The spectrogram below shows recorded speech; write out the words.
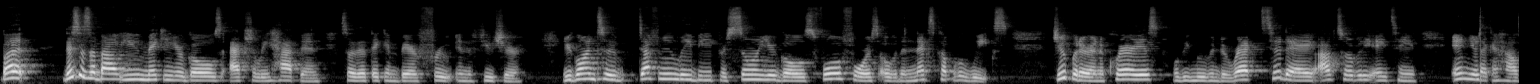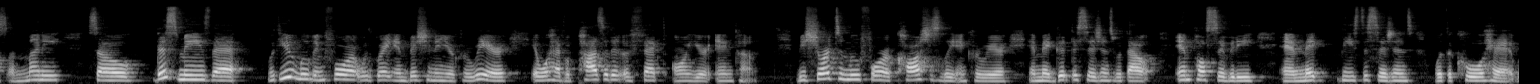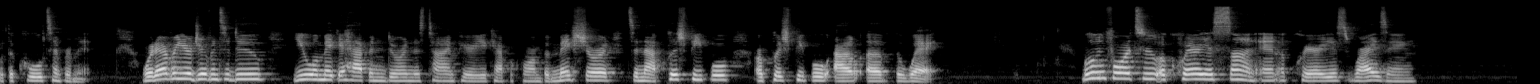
But this is about you making your goals actually happen so that they can bear fruit in the future. You're going to definitely be pursuing your goals full force over the next couple of weeks. Jupiter in Aquarius will be moving direct today, October the 18th, in your second house of money. So this means that with you moving forward with great ambition in your career, it will have a positive effect on your income. Be sure to move forward cautiously in career and make good decisions without impulsivity and make these decisions with a cool head, with a cool temperament. Whatever you're driven to do, you will make it happen during this time period, Capricorn, but make sure to not push people or push people out of the way. Moving forward to Aquarius Sun and Aquarius Rising.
